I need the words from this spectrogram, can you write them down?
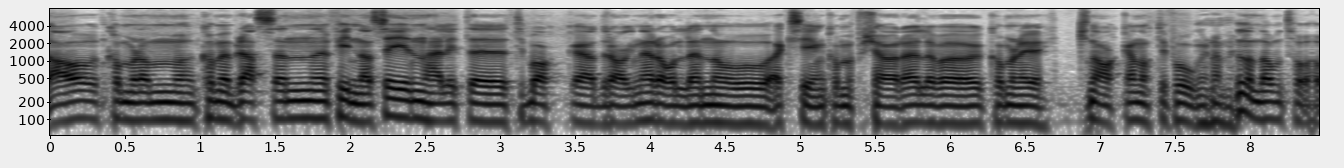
ja, kommer, de, kommer brassen finnas i den här lite tillbakadragna rollen och Axén kommer få köra eller vad, kommer det knaka något i fogarna mellan de två?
